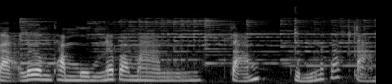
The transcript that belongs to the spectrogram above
กะเริ่มทำมุมเนี่ยประมาณสามขุนนะคะสาม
